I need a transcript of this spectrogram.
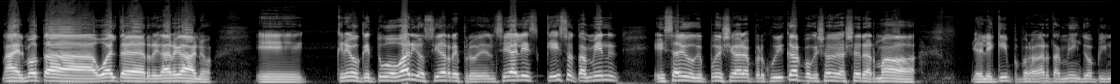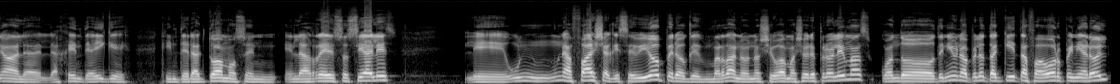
Ah, el Mota Walter Gargano. Eh, creo que tuvo varios cierres providenciales, que eso también es algo que puede llegar a perjudicar, porque yo ayer armaba el equipo para ver también qué opinaba la, la gente ahí que, que interactuamos en, en las redes sociales. Le- un- una falla que se vio, pero que en verdad no, no llevó a mayores problemas. Cuando tenía una pelota quieta a favor Peñarol,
